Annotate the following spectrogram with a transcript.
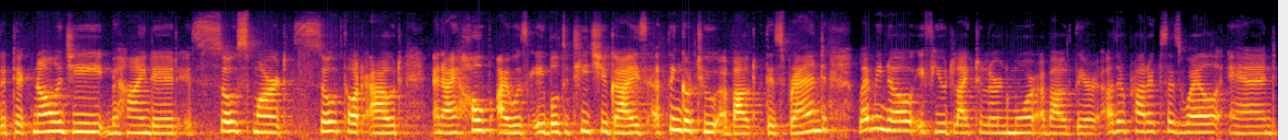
The technology behind it is so smart, so thought out, and I hope I was able to teach you guys a thing or two about this brand. Let me know if you'd like to learn more about their other products as well, and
